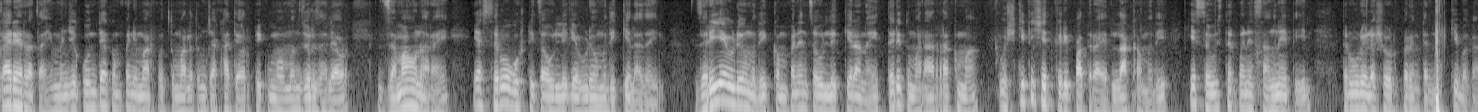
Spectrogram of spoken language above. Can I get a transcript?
कार्यरत आहे? म्हणजे कोणत्या कंपनीमार्फत तुम्हाला तुमच्या खात्यावर पीक विमा मंजूर झाल्यावर जमा होणार आहे? या सर्व गोष्टीचा उल्लेख या व्हिडिओमध्ये केला जाईल. जरी या व्हिडिओमध्ये कंपन्यांचा उल्लेख केला नाही, तरी तुम्हाला रकमा व किती शेतकरी पात्र आहेत लाखामध्ये हे सविस्तरपणे सांगण्यात येईल. तर व्हिडिओला नक्की बघा.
